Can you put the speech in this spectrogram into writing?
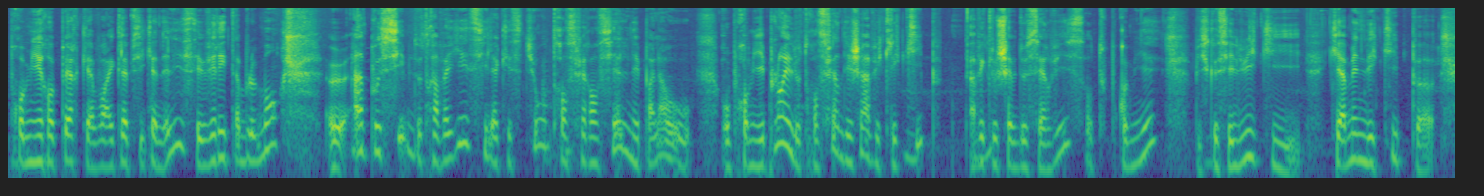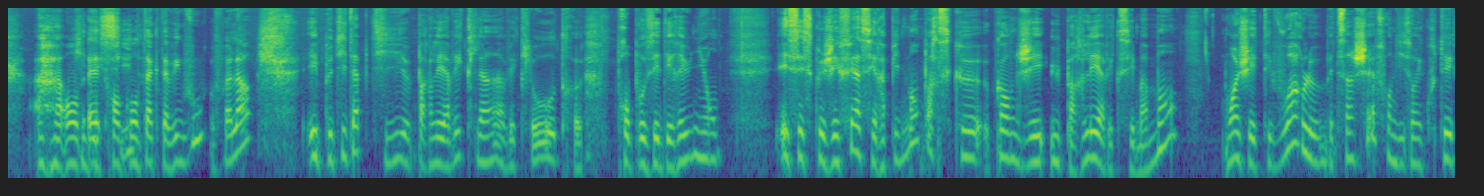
premier repère qu'à avoir avec la psychanalyse, c'est véritablement euh, impossible de travailler si la question transférentielle n'est pas là au, au, premier plan. Et le transfert déjà avec l'équipe avec le chef de service en tout premier, puisque c'est lui qui, qui amène l'équipe à être en contact avec vous, voilà. Et petit à petit, parler avec l'un, avec l'autre, proposer des réunions. Et c'est ce que j'ai fait assez rapidement parce que quand j'ai eu parlé avec ces mamans, moi j'ai été voir le médecin-chef en disant écoutez,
